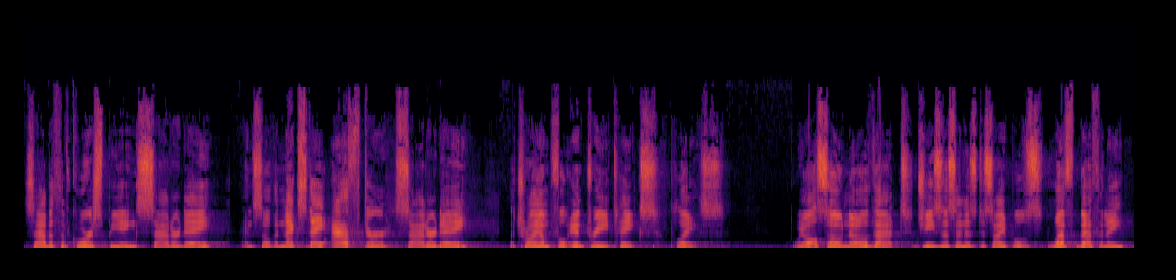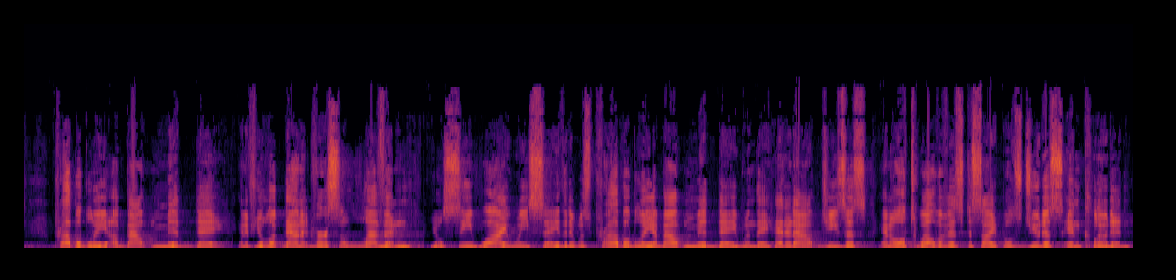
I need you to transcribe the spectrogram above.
Sabbath, of course, being Saturday. And so the next day after Saturday, the triumphal entry takes place. We also know that Jesus and his disciples left Bethany probably about midday. And if you look down at verse 11, you'll see why we say that it was probably about midday when they headed out. Jesus and all 12 of his disciples, Judas included,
